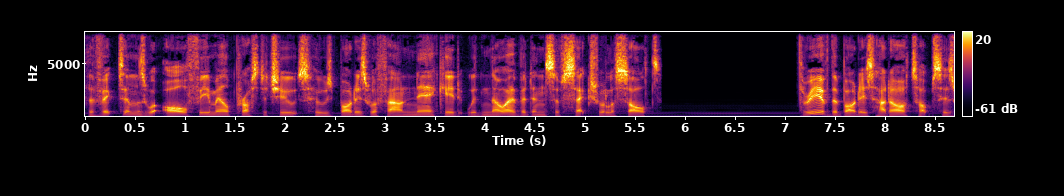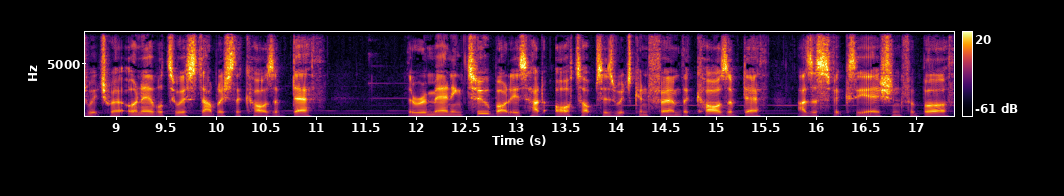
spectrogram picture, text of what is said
The victims were all female prostitutes whose bodies were found naked with no evidence of sexual assault. Three of the bodies had autopsies which were unable to establish the cause of death. The remaining two bodies had autopsies which confirmed the cause of death as asphyxiation for both.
